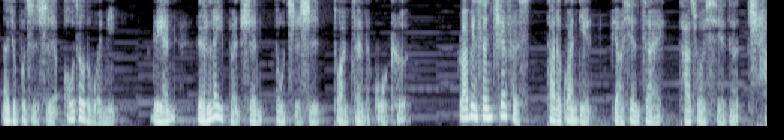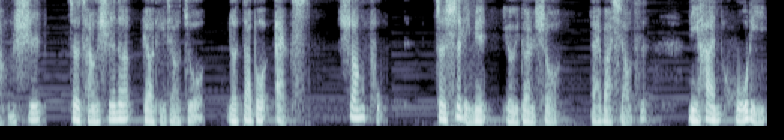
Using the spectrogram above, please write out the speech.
那就不只是欧洲的文明，连人类本身都只是短暂的过客。Robinson Jeffers 他的观点表现在他所写的长诗，这长诗呢标题叫做《The Double X》双斧。这诗里面有一段说：“来吧，小子，你和狐狸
